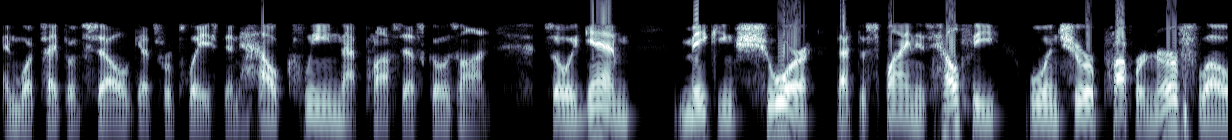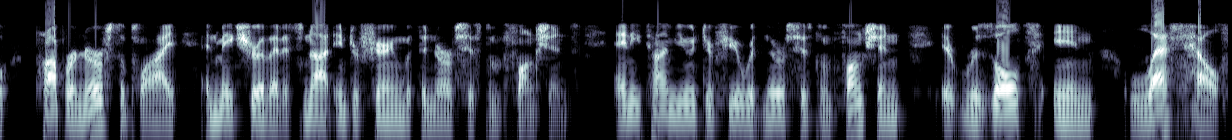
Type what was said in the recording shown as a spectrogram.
and what type of cell gets replaced and how clean that process goes on. So again, making sure that the spine is healthy will ensure proper nerve flow, proper nerve supply, and make sure that it's not interfering with the nerve system functions. Anytime you interfere with nerve system function, it results in less health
